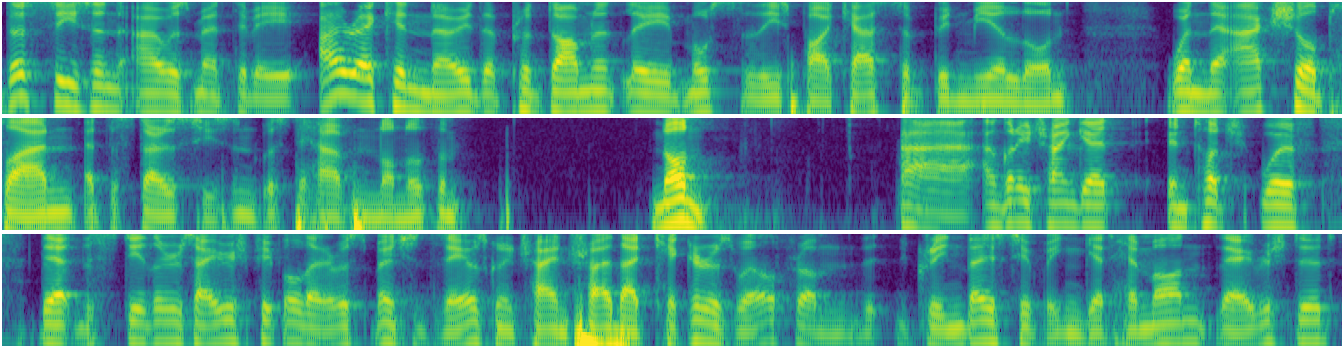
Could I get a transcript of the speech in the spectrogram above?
this season, I was meant to be. I reckon now that predominantly most of these podcasts have been me alone when the actual plan at the start of the season was to have none of them. None. Uh, I'm going to try and get in touch with the the Steelers Irish people that I was mentioned today. I was going to try and try that kicker as well from Green Bay, see if we can get him on, the Irish dude.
